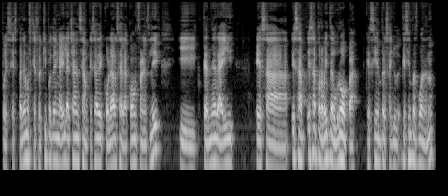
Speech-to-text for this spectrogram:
pues esperemos que su equipo tenga ahí la chance, aunque sea de colarse a la Conference League y tener ahí esa, esa, esa de Europa, que siempre, es ayuda, que siempre es buena, ¿no?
